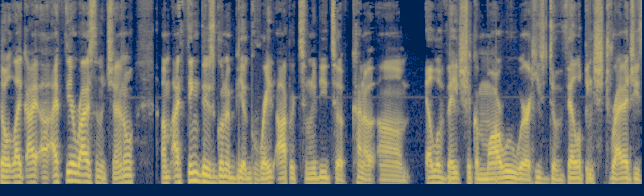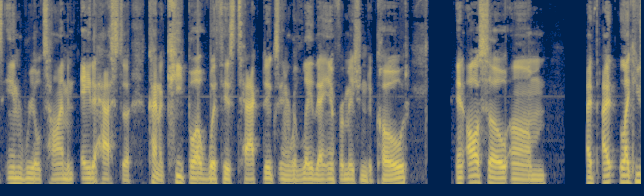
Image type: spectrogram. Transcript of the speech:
So, like I, I theorized on the channel, um, I think there's going to be a great opportunity to kind of um, elevate Shikamaru, where he's developing strategies in real time, and Eida has to kind of keep up with his tactics and relay that information to Code. And also, um, I, I like you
